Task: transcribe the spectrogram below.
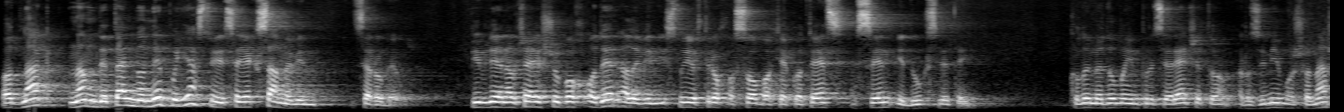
Однак нам детально не пояснюється, як саме Він це робив. Біблія навчає, що Бог один, але Він існує в трьох особах, як Отець, Син і Дух Святий. Коли ми думаємо про ці речі, то розуміємо, що наш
